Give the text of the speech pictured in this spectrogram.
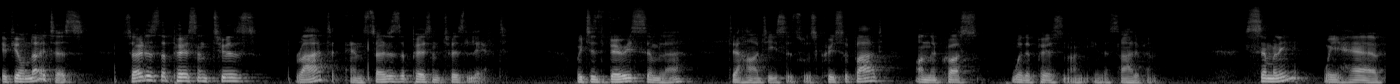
If you'll notice, so does the person to his right and so does the person to his left, which is very similar to how Jesus was crucified on the cross with a person on either side of him. Similarly, we have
